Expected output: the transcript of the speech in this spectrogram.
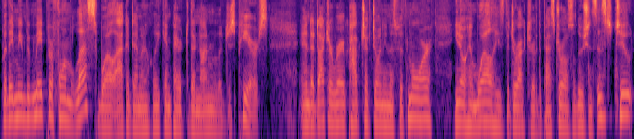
but they may, may perform less well academically compared to their non religious peers. And uh, Dr. Ray Popcak joining us with more. You know him well. He's the director of the Pastoral Solutions Institute,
